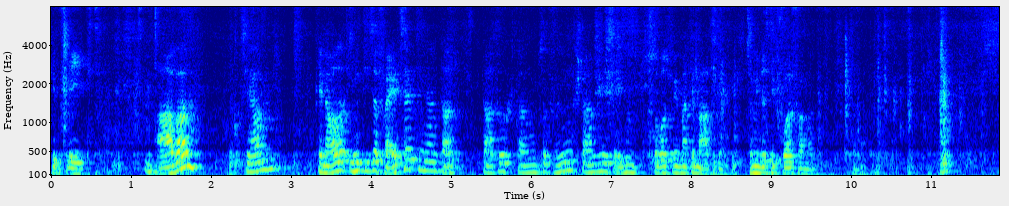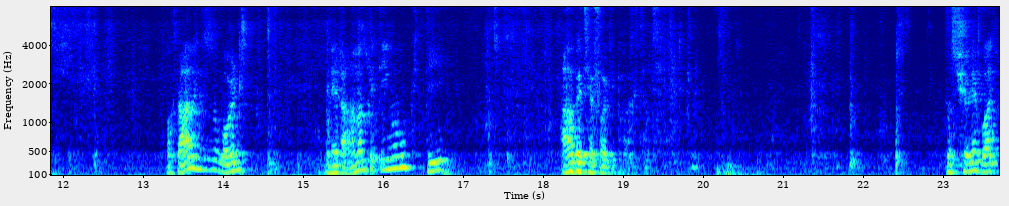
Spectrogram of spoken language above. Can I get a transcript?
gepflegt. Aber sie haben genau in dieser Freizeit, die ihnen da, dadurch dann zur Verfügung gestanden ist, eben sowas wie Mathematik entwickelt, zumindest die Vorformen. Auch da, wenn Sie so wollen, eine Rahmenbedingung, die Arbeit hervorgebracht hat. Das schöne Wort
